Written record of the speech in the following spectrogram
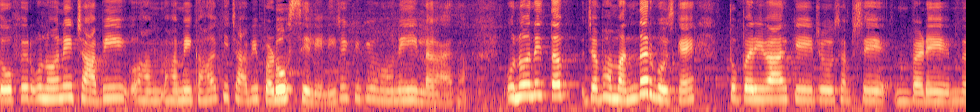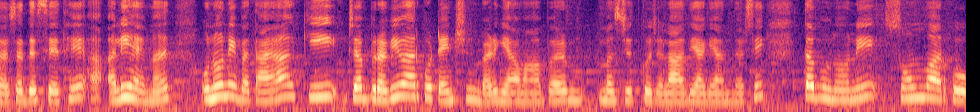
तो फिर उन्होंने चाबी, हम, हमें कहा कि चाबी पड़ोस से ले लीजिए क्योंकि उन्होंने ही लगाया था। उन्होंने तब, जब हम अंदर घुस गए तो परिवार के जो सबसे बड़े सदस्य थे अली अहमद, उन्होंने बताया कि जब रविवार को टेंशन बढ़ गया वहाँ पर, मस्जिद को जला दिया गया अंदर से, तब उन्होंने सोमवार को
